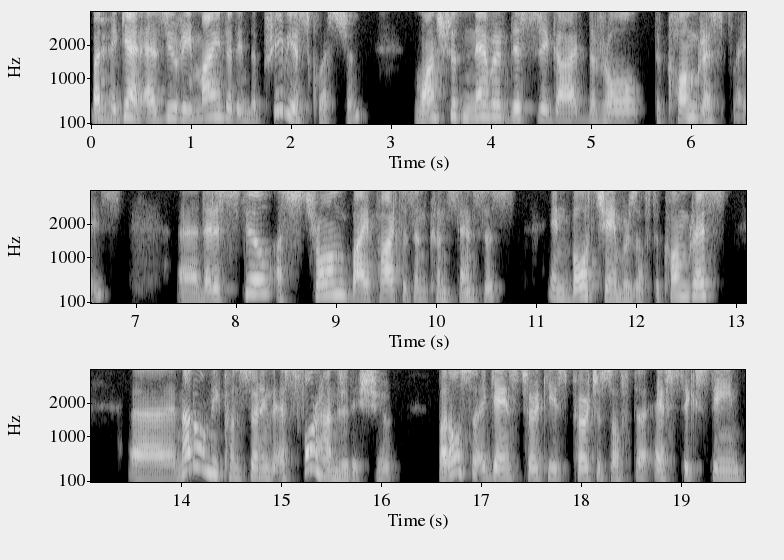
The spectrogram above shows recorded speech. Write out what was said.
But mm-hmm. again, as you reminded in the previous question, one should never disregard the role the Congress plays. Uh, there is still a strong bipartisan consensus in both chambers of the Congress, uh, not only concerning the S 400 issue, but also against Turkey's purchase of the F 16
